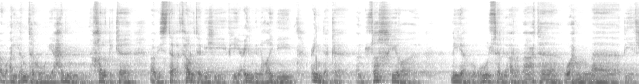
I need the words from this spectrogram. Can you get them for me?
أو علمته لأحد من خلقك أو استأثرت به في علم الغيب. عندك أن تسخر لي الرؤوس الأربعة وهم مابير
